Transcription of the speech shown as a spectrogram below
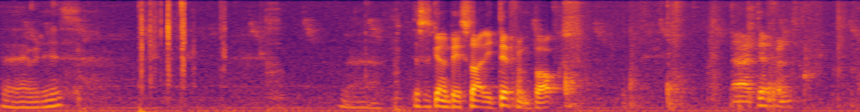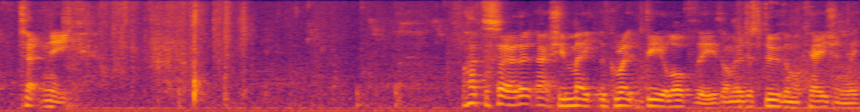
There it is. Uh, this is going to be a slightly different box, uh, different technique. I have to say I don't actually make a great deal of these, I mean I just do them occasionally.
